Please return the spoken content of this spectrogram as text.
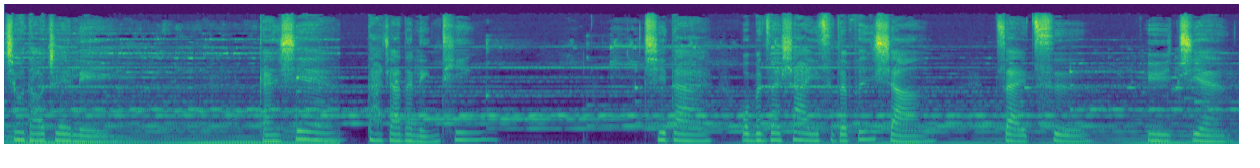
就到这里，感谢大家的聆听，期待我们在下一次的分享再次遇见。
